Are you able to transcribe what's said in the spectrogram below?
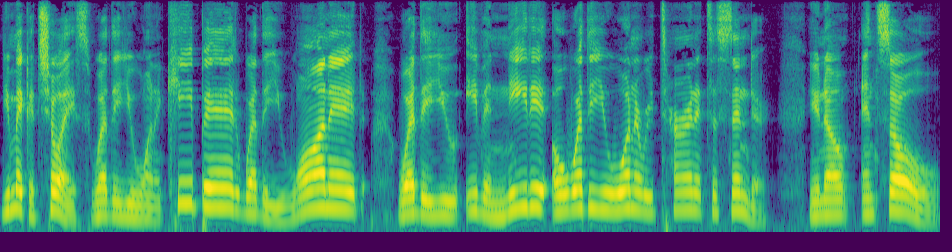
you make a choice whether you want to keep it, whether you want it, whether you even need it or whether you want to return it to sender." You know? And so,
